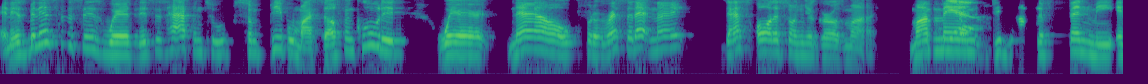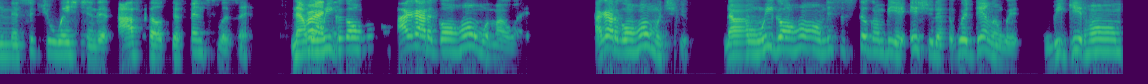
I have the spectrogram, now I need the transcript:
And there's been instances where this has happened to some people, myself included, where now for the rest of that night, that's all that's on your girl's mind. My man yeah. did not defend me in the situation that I felt defenseless in. Now, right. when we go I got to go home with my wife. I got to go home with you. Now, when we go home, this is still going to be an issue that we're dealing with. When we get home,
